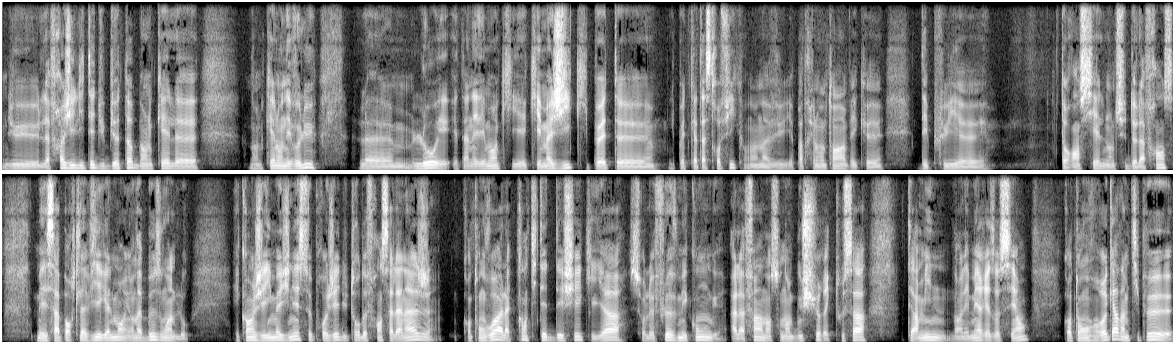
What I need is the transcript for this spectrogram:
du, la fragilité du biotope dans lequel, dans lequel on évolue. Le- L'eau est, un élément qui est, qui est magique, qui peut, être, il peut être catastrophique. On en a vu il n'y a pas très longtemps avec des pluies torrentielles dans le sud de la France, mais ça apporte la vie également et on a besoin de l'eau. Et quand j'ai imaginé ce projet du Tour de France à la nage, quand on voit la quantité de déchets qu'il y a sur le fleuve Mékong à la fin dans son embouchure et que tout ça termine dans les mers et océans, quand on regarde un petit peu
